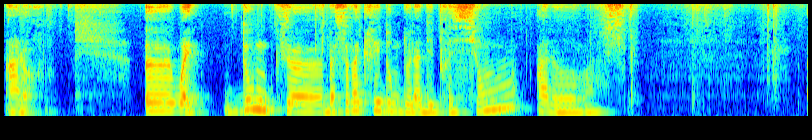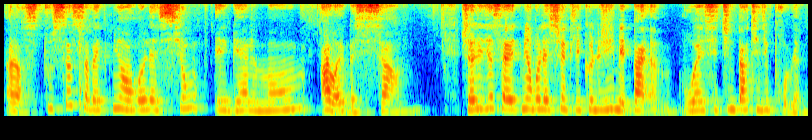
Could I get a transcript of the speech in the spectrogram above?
alors. Euh, ouais, donc, euh, bah, ça va créer donc de la dépression. Alors, alors tout ça, ça va être mis en relation également. Ah ouais, bah c'est ça. Hein. J'allais dire ça va être mis en relation avec l'écologie, mais pas... Euh, ouais, c'est une partie du problème.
